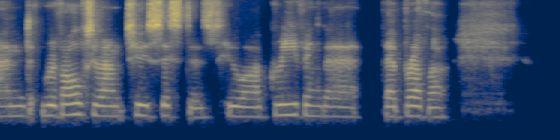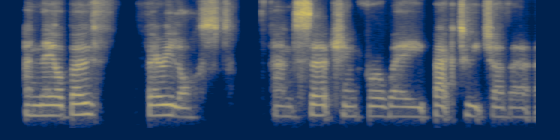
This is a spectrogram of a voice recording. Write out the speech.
and revolves around two sisters who are grieving their, their brother. And they are both very lost and searching for a way back to each other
